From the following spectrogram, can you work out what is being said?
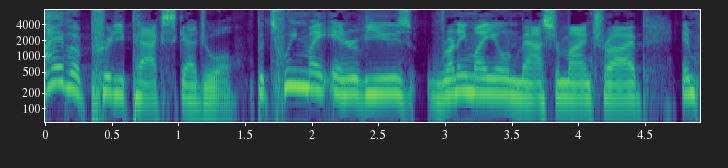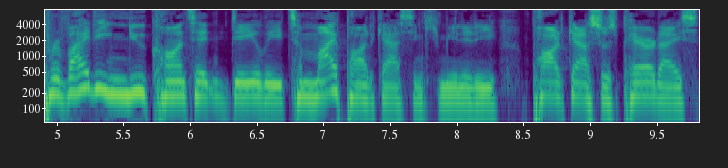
I have a pretty packed schedule between my interviews, running my own mastermind tribe, and providing new content daily to my podcasting community, Podcasters Paradise.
